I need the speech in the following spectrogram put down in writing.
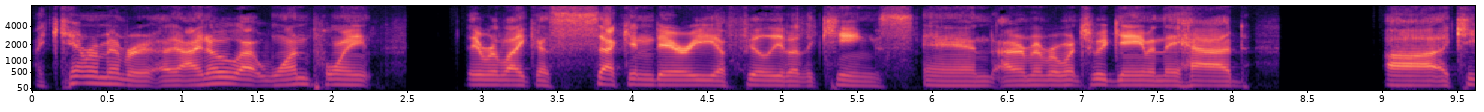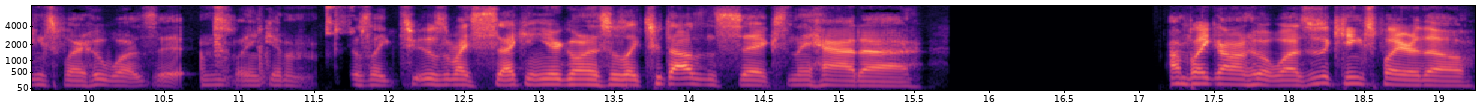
I can't remember. I, I know at one point they were like a secondary affiliate of the Kings, and I remember I went to a game and they had uh, a Kings player. Who was it? I'm blanking. It was like two, it was my second year going. This was like 2006, and they had uh, I'm blanking on who it was. It was a Kings player though,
